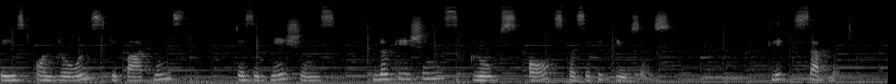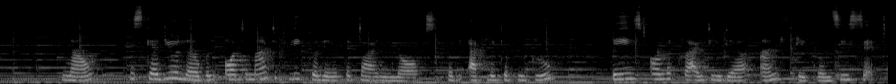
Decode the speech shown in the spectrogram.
based on roles, departments, designations, locations, groups, or specific users. Click Submit. Now, the scheduler will automatically collate the time logs for the applicable group based on the criteria and frequency set.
